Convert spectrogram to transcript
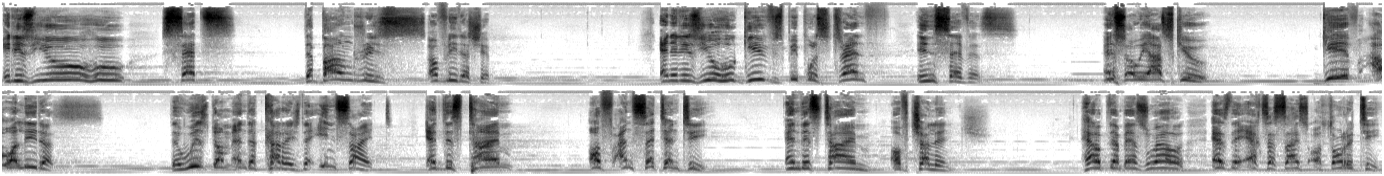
it is you who sets the boundaries of leadership. And it is you who gives people strength in service. And so we ask you, give our leaders the wisdom and the courage, the insight at this time of uncertainty and this time of challenge. Help them as well as they exercise authority,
